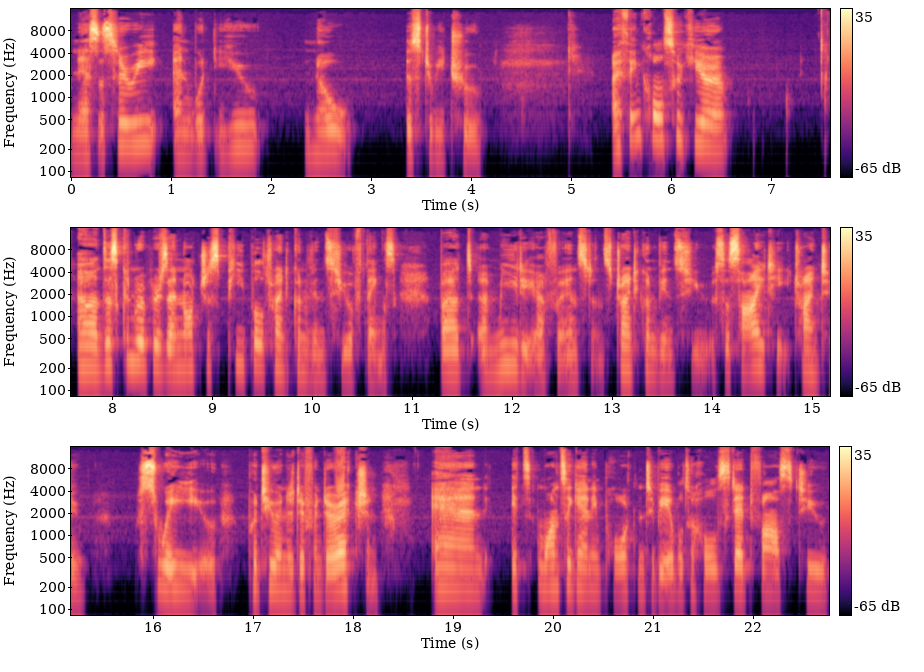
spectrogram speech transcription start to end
necessary and what you know is to be true. I think also here uh, this can represent not just people trying to convince you of things, but uh, media, for instance, trying to convince you, society trying to sway you, put you in a different direction. And it's once again important to be able to hold steadfast to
